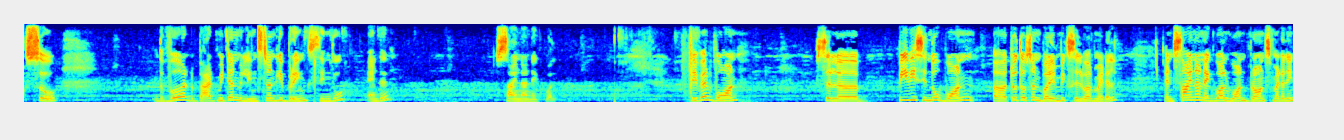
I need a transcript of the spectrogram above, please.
So, the word badminton will instantly bring Sindhu and Saina Nehwal. They were won. Uh, PV Sindhu won uh, 2000 Olympic silver medal and Saina Nehwal won bronze medal in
